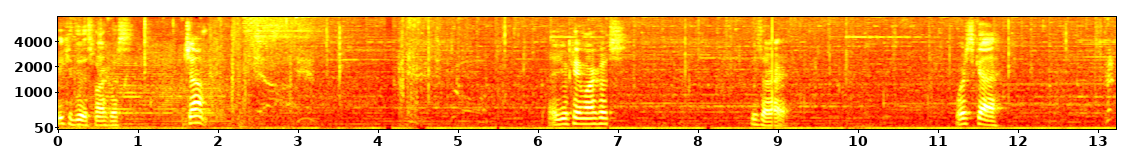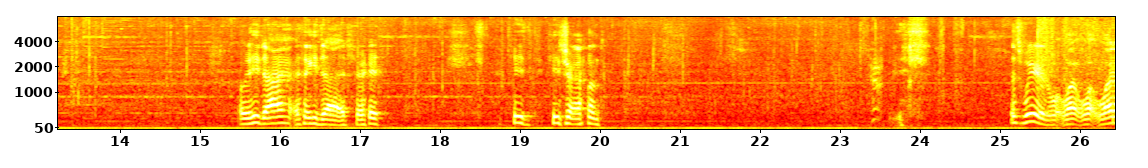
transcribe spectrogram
We can do this, Marcus. Jump! Are you okay, Marcus? He's alright. Where's guy? Oh, did he die? I think he died, right? he, he drowned. It's weird. Why? Why? why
